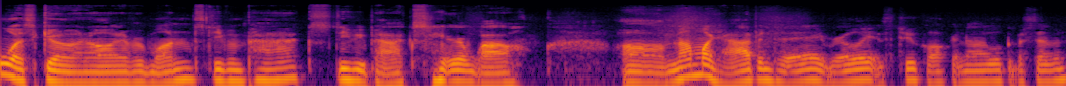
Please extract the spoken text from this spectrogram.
What's going on, everyone? Stephen Pax, Stevie Pax here. Wow. Um, not much happened today, really. It's 2 o'clock at night. I woke up at 7.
